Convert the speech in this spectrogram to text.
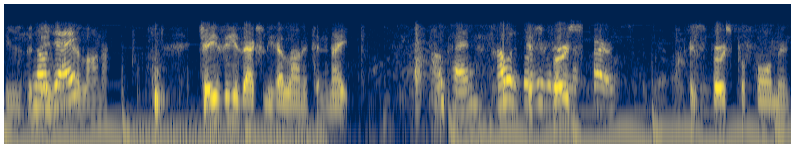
He was the No day Jay? one headliner. Jay Z is actually headlining tonight. Okay. I would have thought His he was first- the first. His first performance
